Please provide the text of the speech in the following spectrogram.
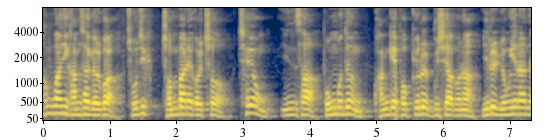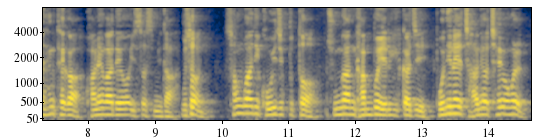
선관위 감사 결과 조직 전반에 걸쳐 채용, 인사, 복무 등 관계 법규를 무시하거나 이를 용인하는 행태가 관행화되어 있었습니다. 우선 선관위 고위직부터 중간 간부에 이르기까지 본인의 자녀 채용을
